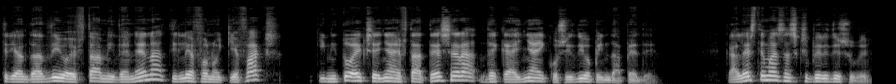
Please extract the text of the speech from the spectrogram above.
701 τηλέφωνο και φάξ, κινητό 6974 192255. Καλέστε μας να σας εξυπηρετήσουμε.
